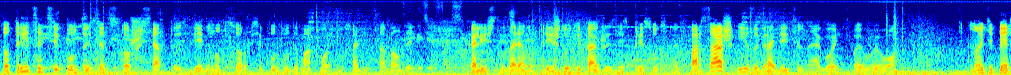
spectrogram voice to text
130 секунд, то есть это 160. То есть 2 минуты 40 секунд в дымах можно находиться, обалдеть. Количество зарядов 3 штуки, также здесь присутствует форсаж и заградительный огонь ПВО. Ну и теперь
